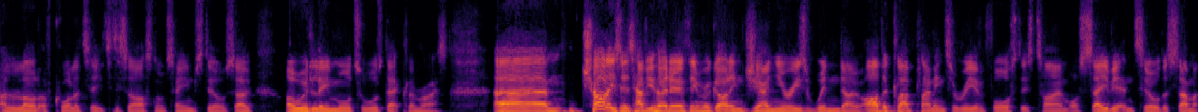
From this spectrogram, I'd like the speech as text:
a lot of quality to this Arsenal team still. So I would lean more towards Declan Rice. Um, Charlie says, Have you heard anything regarding January's window? Are the club planning to reinforce this time or save it until the summer?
